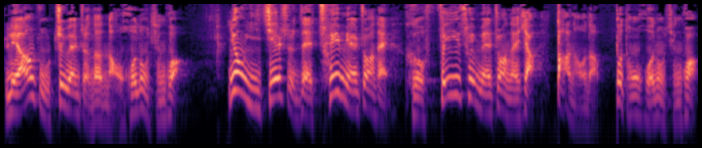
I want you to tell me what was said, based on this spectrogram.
两组志愿者的脑活动情况，用以揭示在催眠状态和非催眠状态下大脑的不同活动情况。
